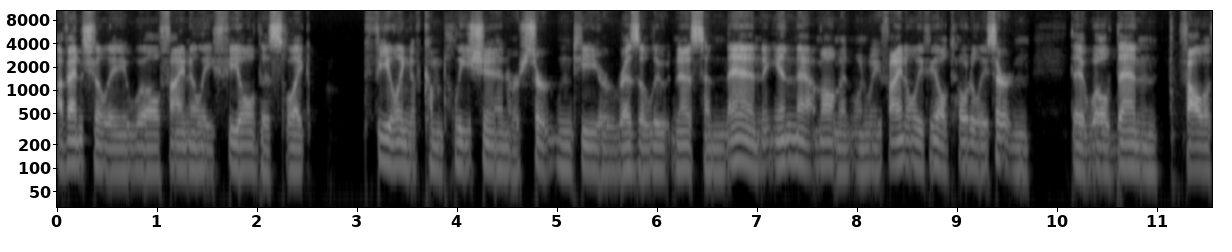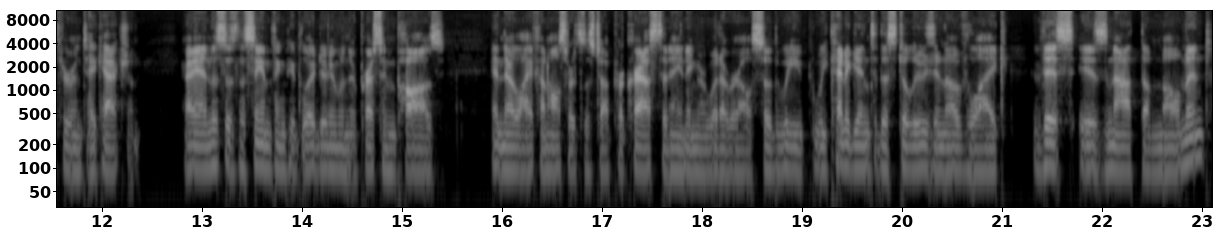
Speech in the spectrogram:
eventually we'll finally feel this like feeling of completion or certainty or resoluteness. And then in that moment, when we finally feel totally certain, that we'll then follow through and take action. And this is the same thing people are doing when they're pressing pause in their life and all sorts of stuff, procrastinating or whatever else. So we we kind of get into this delusion of like this is not the moment.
